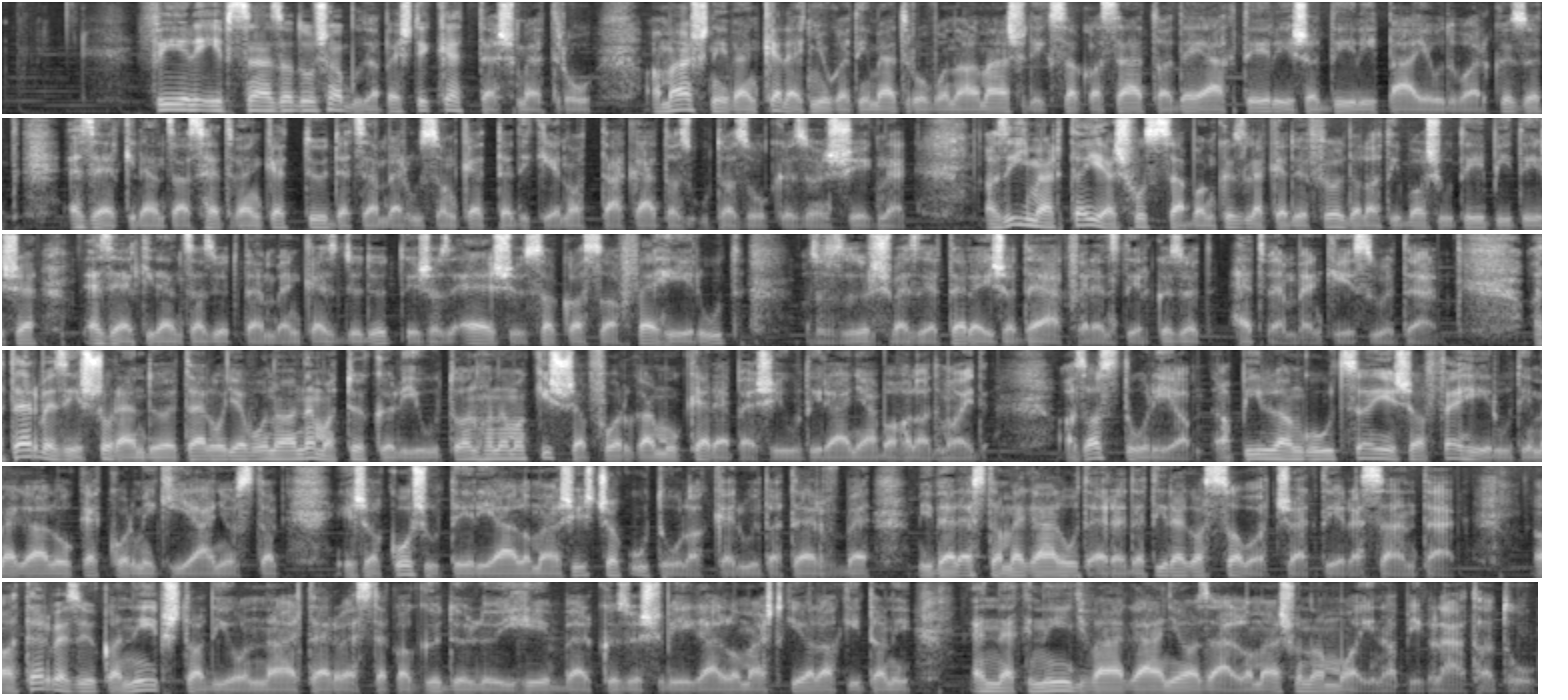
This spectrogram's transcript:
Fél évszázados a budapesti kettes metró. A más néven kelet-nyugati metróvonal második szakaszát a Deák tér és a déli pályaudvar között 1972. december 22-én adták át az utazóközönségnek. Az így már teljes hosszában közlekedő föld alatti vasút építése 1950-ben kezdődött, és az első szakasz a Fehér út, azaz az Őrsvezér tere és a Deák Ferenc tér között 70-ben készült el. A tervezés során dőlt el, hogy a vonal nem a Tököli úton, hanem a kisebb forgalmú Kerepesi út irányába halad majd. Az Asztória, a Pillangó utca és a Fehér vasúti megállók ekkor még hiányoztak, és a Kossuth téri állomás is csak utólag került a tervbe, mivel ezt a megállót eredetileg a Szabadság térre szánták. A tervezők a Népstadionnál terveztek a Gödöllői hévvel közös végállomást kialakítani, ennek négy vágánya az állomáson a mai napig látható.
